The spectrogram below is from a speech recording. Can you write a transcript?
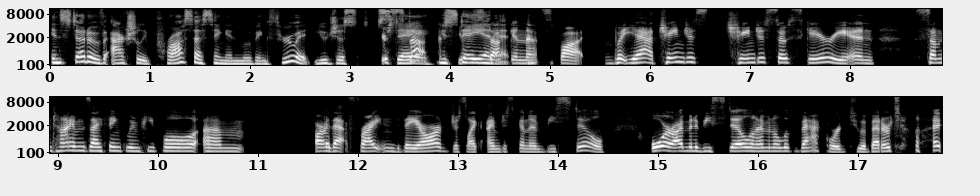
Instead of actually processing and moving through it, you just You're stay. stuck. You stay You're in stuck it. in that spot. But yeah, change is change is so scary. And sometimes I think when people um are that frightened, they are just like, I'm just gonna be still. Or I'm gonna be still and I'm gonna look backward to a better time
